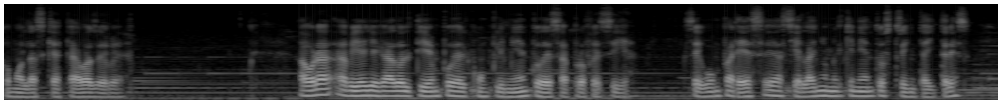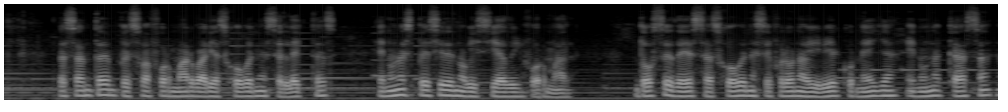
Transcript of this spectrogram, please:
como las que acabas de ver. Ahora había llegado el tiempo del cumplimiento de esa profecía. Según parece, hacia el año 1533, la santa empezó a formar varias jóvenes selectas en una especie de noviciado informal. Doce de esas jóvenes se fueron a vivir con ella en una casa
